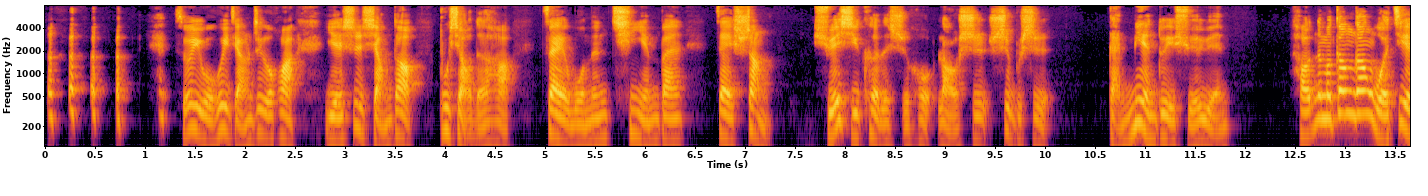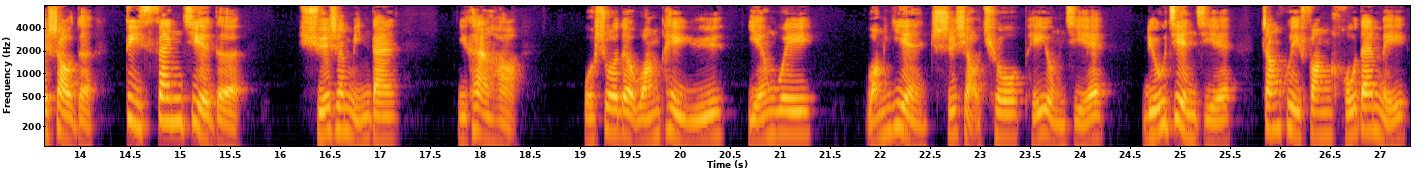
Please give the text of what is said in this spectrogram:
所以我会讲这个话，也是想到不晓得哈，在我们青年班在上学习课的时候，老师是不是敢面对学员？好，那么刚刚我介绍的第三届的学生名单，你看哈，我说的王佩瑜、严威、王燕、池小秋、裴永杰、刘建杰、张惠芳、侯丹梅。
